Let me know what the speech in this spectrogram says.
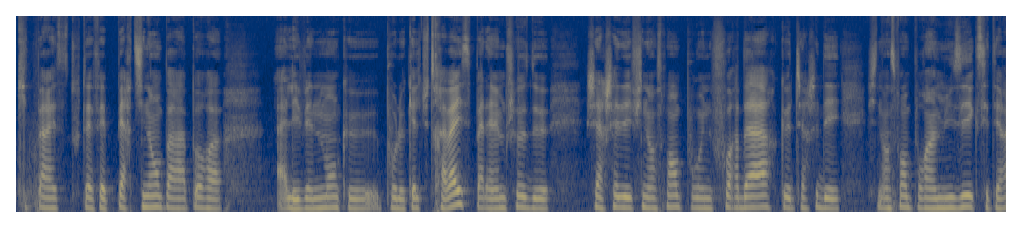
qui te paraissent tout à fait pertinents par rapport à à l'événement que, pour lequel tu travailles. C'est pas la même chose de chercher des financements pour une foire d'art que de chercher des financements pour un musée, etc.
